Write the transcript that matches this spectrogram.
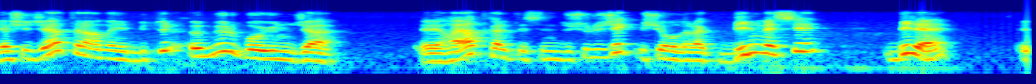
yaşayacağı travmayı bütün ömür boyunca e, hayat kalitesini düşürecek bir şey olarak bilmesi bile e,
